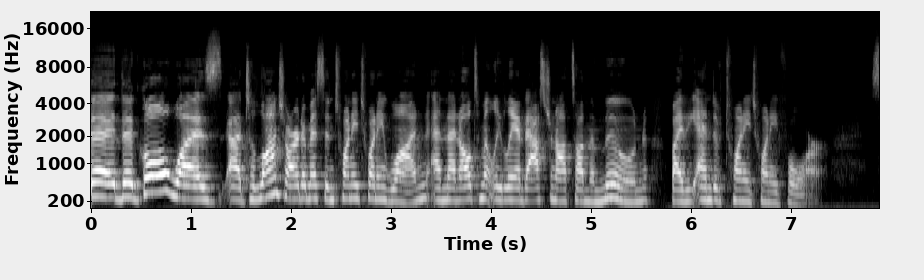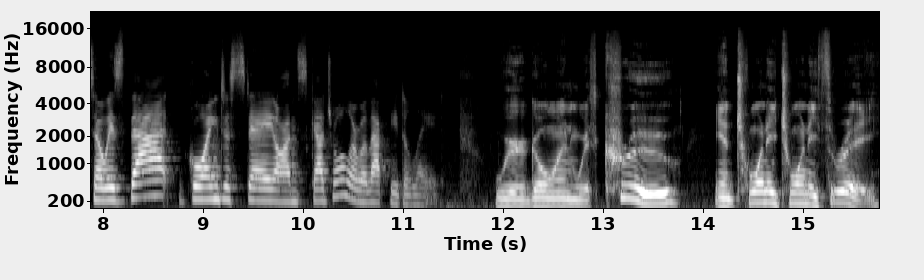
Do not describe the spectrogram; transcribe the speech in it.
The, the goal was uh, to launch Artemis in 2021 and then ultimately land astronauts on the moon by the end of 2024. So, is that going to stay on schedule or will that be delayed? We're going with crew in 2023.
